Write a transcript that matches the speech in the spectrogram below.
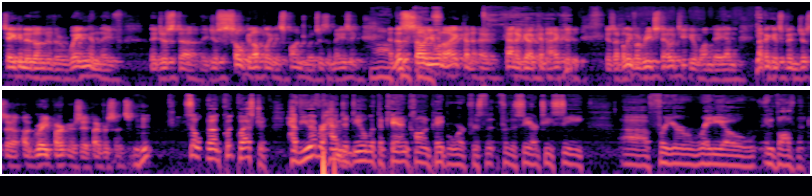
taken it under their wing, and they've They just uh, they just soak it up like a sponge, which is amazing. Oh, and this is how you and I kind of uh, kind of got connected, because I believe I reached out to you one day, and I think it's been just a, a great partnership ever since. Mm-hmm. So, uh, quick question: Have you ever had to deal with the CanCon paperwork for for the CRTC uh, for your radio involvement?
